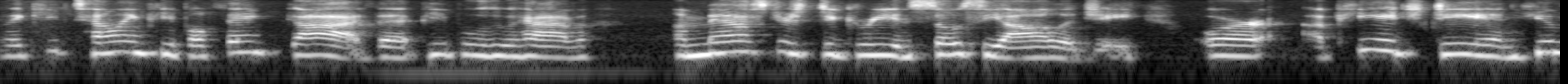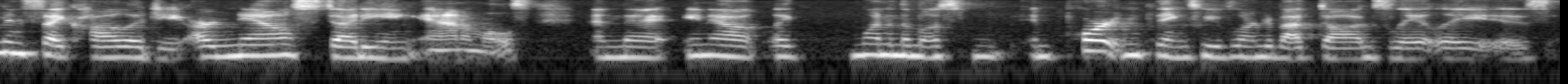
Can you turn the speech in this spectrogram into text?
they keep telling people thank god that people who have a master's degree in sociology or a phd in human psychology are now studying animals. And that you know like one of the most important things we've learned about dogs lately is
